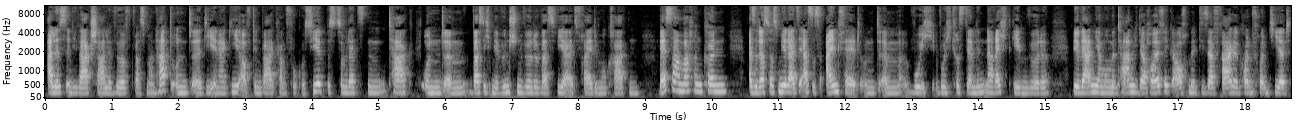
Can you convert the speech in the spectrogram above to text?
alles in die Waagschale wirft, was man hat und äh, die Energie auf den Wahlkampf fokussiert bis zum letzten Tag. Und ähm, was ich mir wünschen würde, was wir als Freie Demokraten besser machen können. Also das, was mir da als erstes einfällt und ähm, wo, ich, wo ich Christian Lindner recht geben würde. Wir werden ja momentan wieder häufig auch mit dieser Frage konfrontiert,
